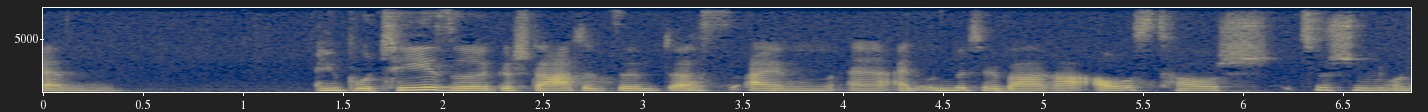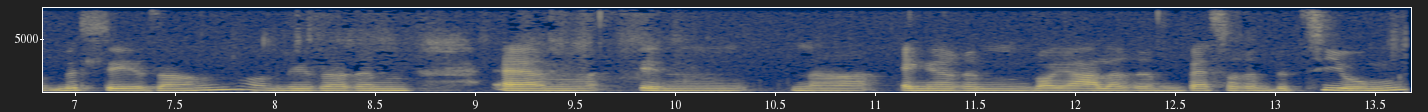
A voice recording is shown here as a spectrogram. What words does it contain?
ähm, Hypothese gestartet sind, dass ein, äh, ein unmittelbarer Austausch zwischen und mit Lesern und Leserinnen ähm, in einer engeren, loyaleren, besseren Beziehung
